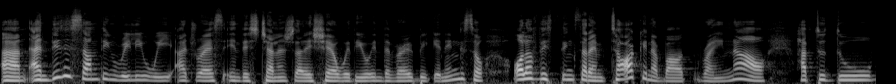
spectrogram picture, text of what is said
Um, and this is something really we address in this challenge that I share with you in the very beginning. So all of these things that I'm talking about right now have to do,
